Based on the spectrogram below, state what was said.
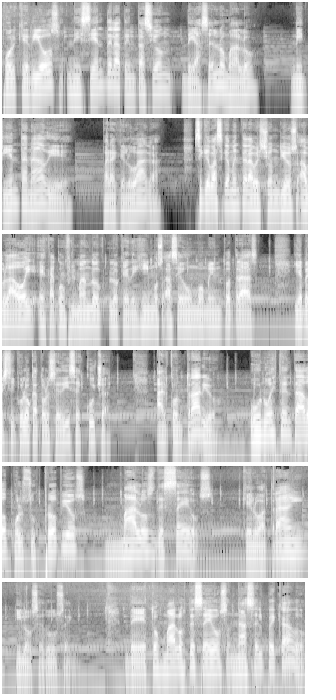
porque Dios ni siente la tentación de hacer lo malo, ni tienta a nadie para que lo haga. Así que básicamente la versión Dios habla hoy está confirmando lo que dijimos hace un momento atrás. Y el versículo 14 dice, escucha, al contrario, uno es tentado por sus propios malos deseos que lo atraen y lo seducen. De estos malos deseos nace el pecado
